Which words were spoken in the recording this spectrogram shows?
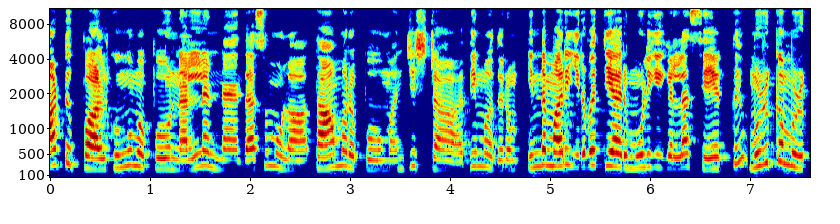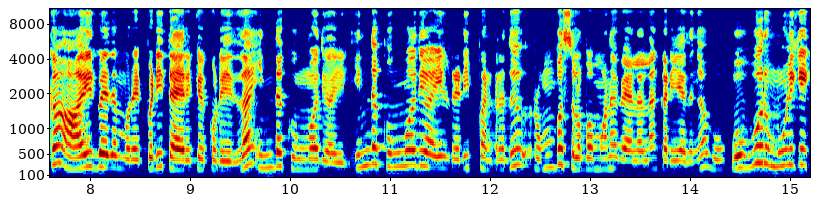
ஆட்டுப்பால் குங்குமப்பூ நல்லெண்ணெய் தசமுலா தாமரைப்பூ மஞ்சிஷ்டா அதிமதுரம் இந்த மாதிரி இருபத்தி ஆறு மூலிகைகள்லாம் சேர்த்து முழுக்க முழுக்க ஆயுர்வேத முறைப்படி தயாரிக்கக்கூடியதுதான் இந்த குங்குமோதி ஆயில். இந்த குங்குமோதி ஆயில் ரெடி பண்றது ரொம்ப சுலபமான வேலைலாம் கிடையாதுங்க. ஒவ்வொரு மூலிகை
